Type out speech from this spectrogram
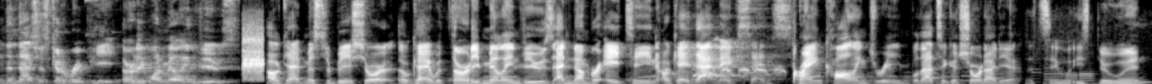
And then that's just gonna repeat. 31 million views. Okay, Mr. B Short, okay, with 30 million views at number 18. Okay, that makes sense. Prank calling dream. Well, that's a good short idea. Let's see what he's doing.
